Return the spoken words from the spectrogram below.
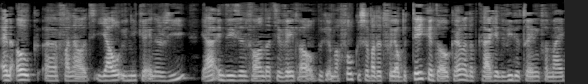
En ook uh, vanuit jouw unieke energie. Ja, in die zin van dat je weet waarop je mag focussen, wat het voor jou betekent ook. Hè, want dat krijg je in de videotraining van mij.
